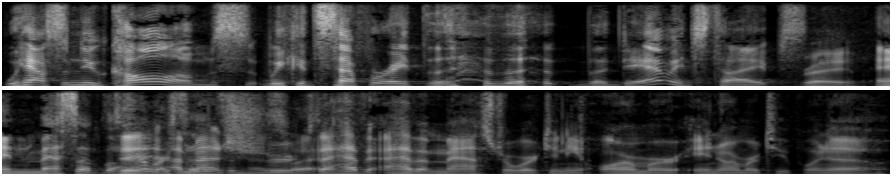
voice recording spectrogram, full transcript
we have some new columns. We could separate the the, the damage types, Right. and mess up the So armor I'm not sure because way." I haven't I haven't masterworked any armor in Armor 2.0,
